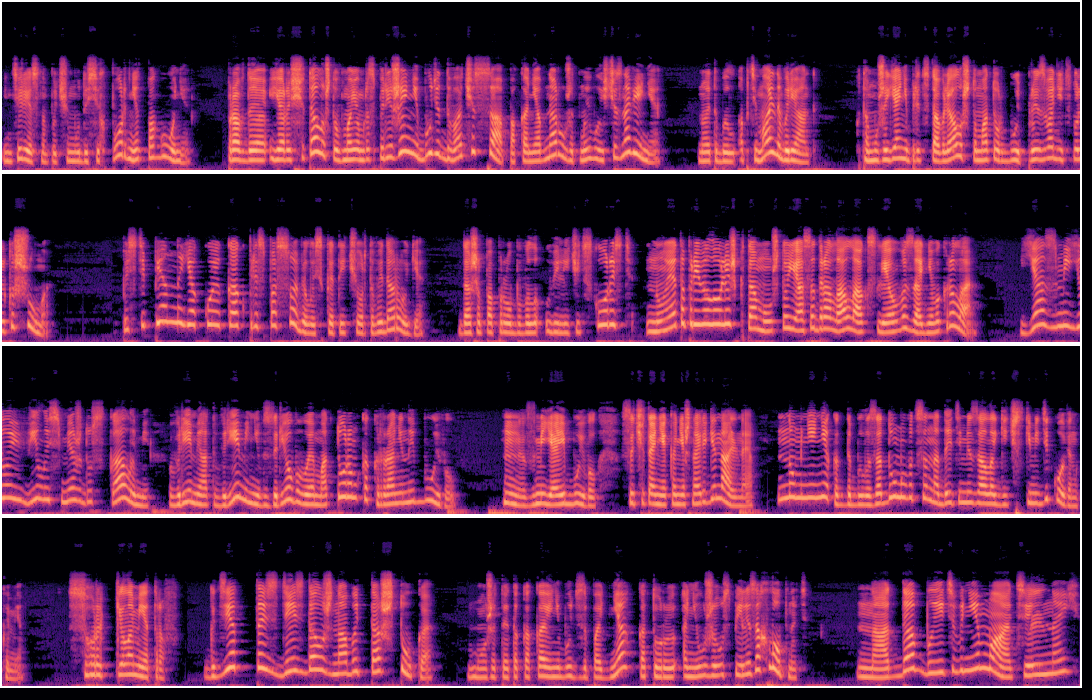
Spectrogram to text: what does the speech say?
Интересно, почему до сих пор нет погони? Правда, я рассчитала, что в моем распоряжении будет два часа, пока не обнаружат моего исчезновения. Но это был оптимальный вариант. К тому же я не представляла, что мотор будет производить столько шума. Постепенно я кое-как приспособилась к этой чертовой дороге. Даже попробовала увеличить скорость, но это привело лишь к тому, что я содрала лак с левого заднего крыла. Я змеей вилась между скалами, время от времени взрёвывая мотором, как раненый буйвол. Хм, змея и буйвол. Сочетание, конечно, оригинальное, но мне некогда было задумываться над этими зоологическими диковинками. Сорок километров. Где-то здесь должна быть та штука. Может, это какая-нибудь западня, которую они уже успели захлопнуть? Надо быть внимательной.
